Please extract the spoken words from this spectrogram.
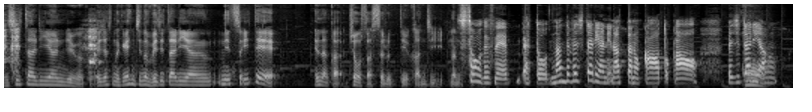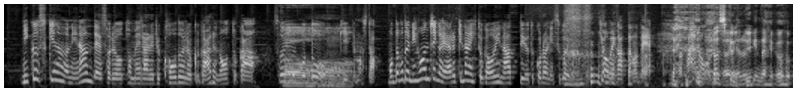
ベジタリアン留学 えじゃあその現地のベジタリアンについてえなんか調査するっていう感じなんですか？そうですね、えっと、なんでベジタリアンになったのかとかベジタリアン肉好きなのになんでそれを止められる行動力があるのとかそういうことを聞いてました。もともと日本人がやる気ない人が多いなっていうところにすごい 興味があったので。あの確かあやる気にねないよ。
